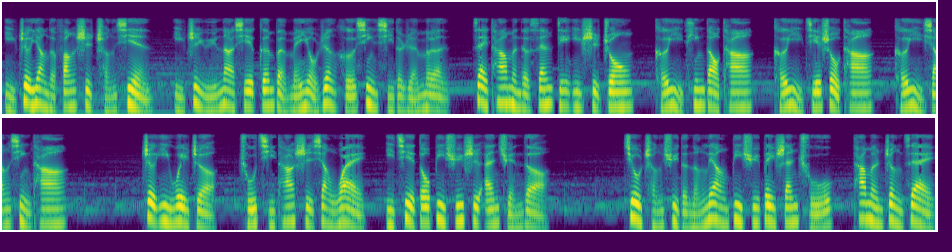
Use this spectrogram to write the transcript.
以这样的方式呈现，以至于那些根本没有任何信息的人们，在他们的三 D 意识中可以听到它，可以接受它，可以相信它。这意味着，除其他事项外，一切都必须是安全的。旧程序的能量必须被删除，它们正在，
